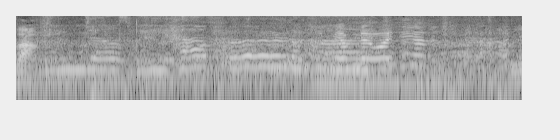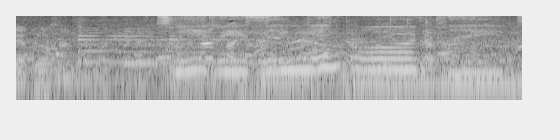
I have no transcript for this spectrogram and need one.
What's that? Angels we have heard on We have no idea. We get closer? sweetly singing o'er the plains,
